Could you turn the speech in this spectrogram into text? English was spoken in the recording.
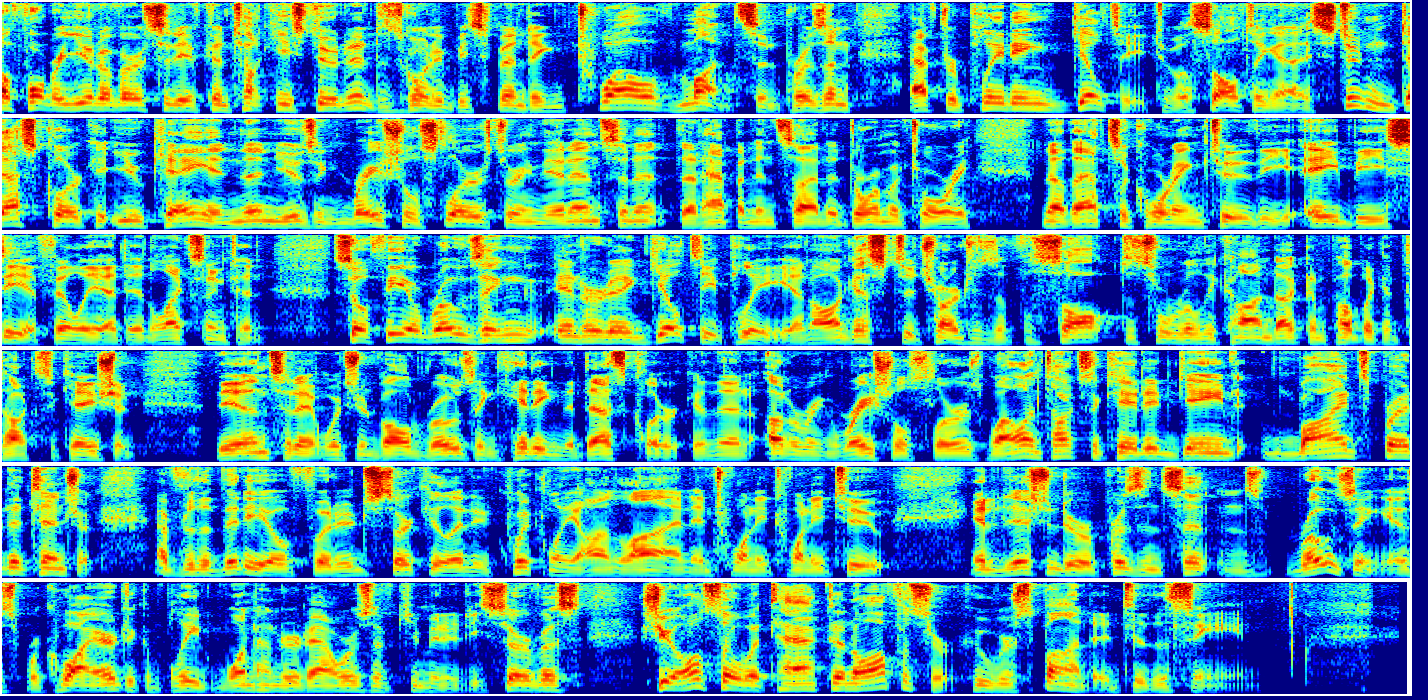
A former University of Kentucky student is going to be spending 12 months in prison after pleading guilty to assaulting a student desk clerk at UK and then using racial slurs during the incident that happened inside a dormitory. Now, that's according to the ABC affiliate in Lexington. Sophia Rosing entered a guilty plea in August to charges of assault, disorderly conduct, and public intoxication. The incident, which involved Rosing hitting the desk clerk and then uttering racial slurs while intoxicated, gained widespread attention after the video footage footage circulated quickly online in 2022. In addition to her prison sentence, Rosing is required to complete 100 hours of community service. She also attacked an officer who responded to the scene.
